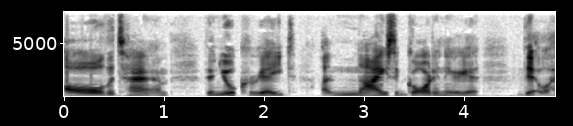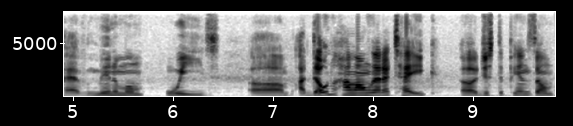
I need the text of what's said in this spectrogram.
all the time, then you'll create a nice garden area that will have minimum weeds. Um, I don't know how long that'll take. Uh, just depends on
